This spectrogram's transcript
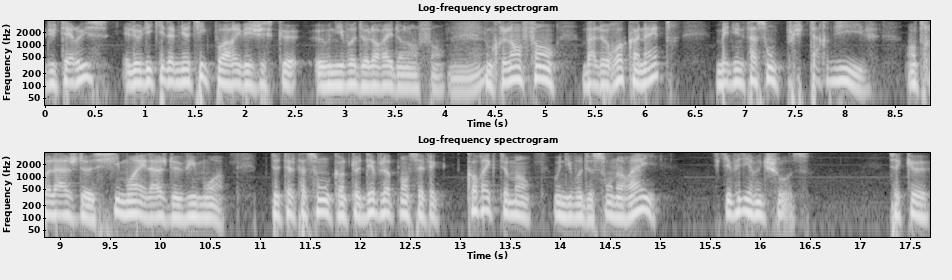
l'utérus et le liquide amniotique pour arriver jusqu'au niveau de l'oreille de l'enfant. Mhm. Donc l'enfant va le reconnaître, mais d'une façon plus tardive, entre l'âge de 6 mois et l'âge de 8 mois. De telle façon, quand le développement s'est fait correctement au niveau de son oreille, ce qui veut dire une chose, c'est que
